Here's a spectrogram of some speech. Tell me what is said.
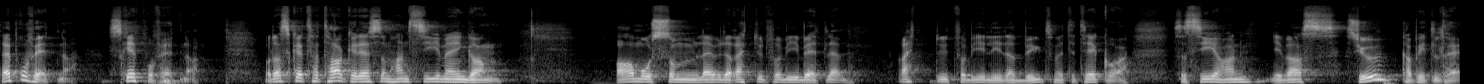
Det er profetene, skriftprofetene. Og Da skal jeg ta tak i det som han sier med en gang. Amos som levde rett ut forbi Betlehem, rett ut forbi en liten bygd som heter Tekoa, så sier han i vers 7, kapittel 3.:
